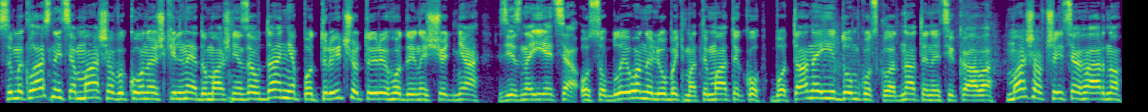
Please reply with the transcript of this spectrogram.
Семикласниця Маша виконує шкільне домашнє завдання по 3-4 години щодня. Зізнається, особливо не любить математику, бо та, на її думку, складна та нецікава. Маша вчиться гарно,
